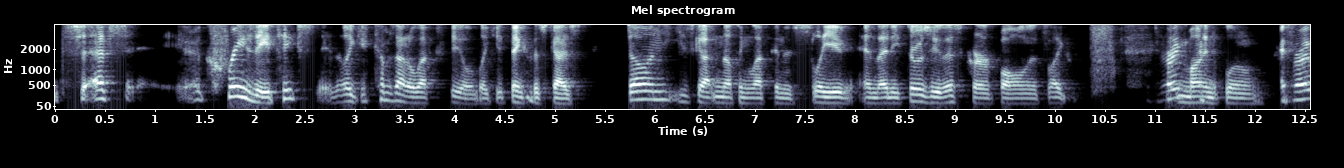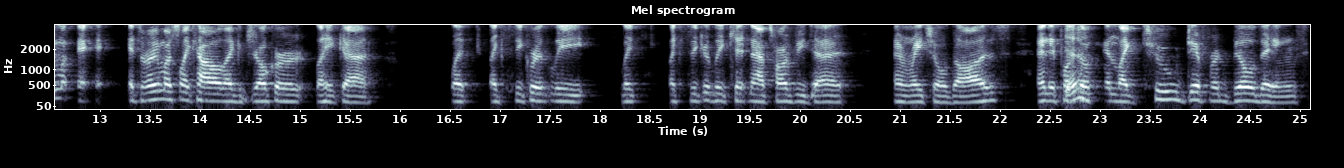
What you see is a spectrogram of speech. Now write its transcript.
it's it's uh, crazy. It takes like it comes out of left field. Like you think this guy's done. He's got nothing left in his sleeve, and then he throws you this curveball, and it's like It's very mind blown. it's very much it's very much like how like Joker like uh like like secretly like like secretly kidnapped Harvey Dent and Rachel Dawes and they put Yeah. them in like two different buildings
